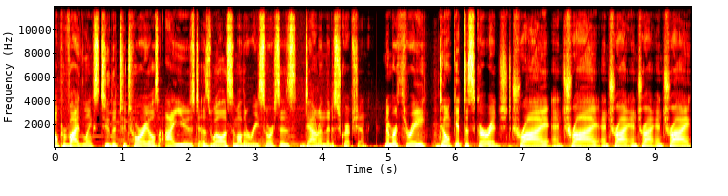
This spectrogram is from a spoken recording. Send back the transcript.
I'll provide links to the tutorials I used as well as some other resources down in the description. Number three, don't get discouraged. Try and try and try and try and try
